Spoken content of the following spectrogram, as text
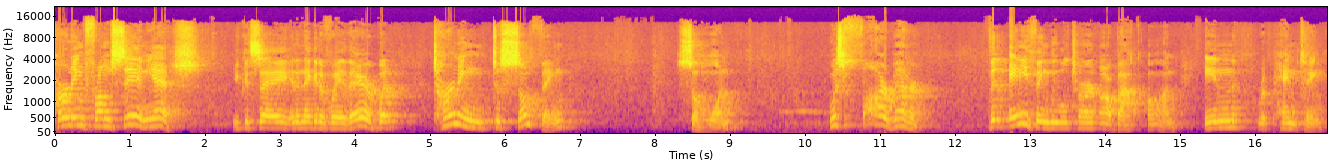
Turning from sin, yes, you could say in a negative way there, but turning to something, someone, who is far better than anything we will turn our back on in repenting.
